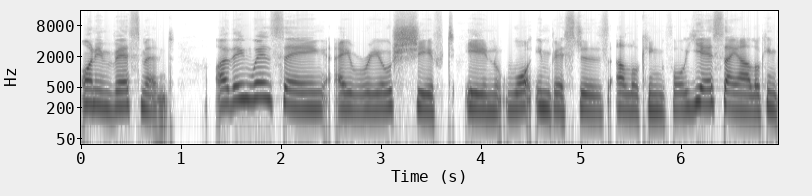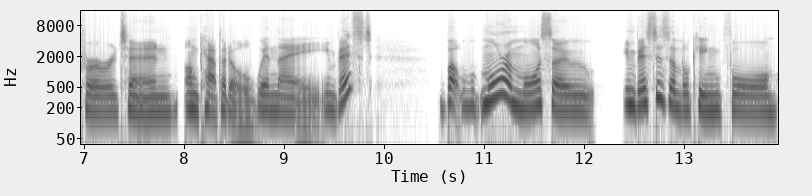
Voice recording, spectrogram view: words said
on investment, I think we're seeing a real shift in what investors are looking for. Yes, they are looking for a return on capital when they invest, but more and more so, investors are looking for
